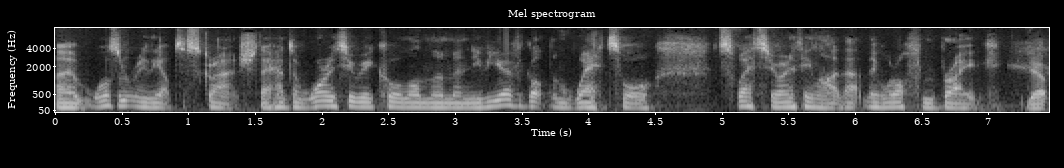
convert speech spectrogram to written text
uh, wasn't really up to scratch. They had a warranty recall on them, and if you ever got them wet or sweaty or anything like that, they would often break. Yep.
